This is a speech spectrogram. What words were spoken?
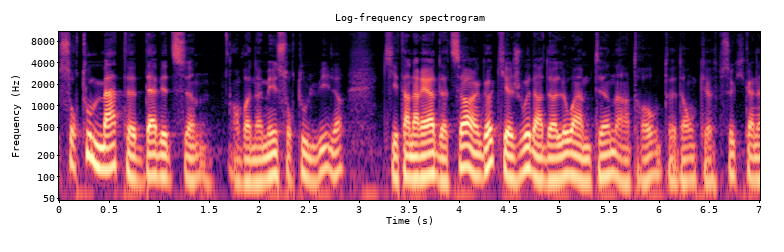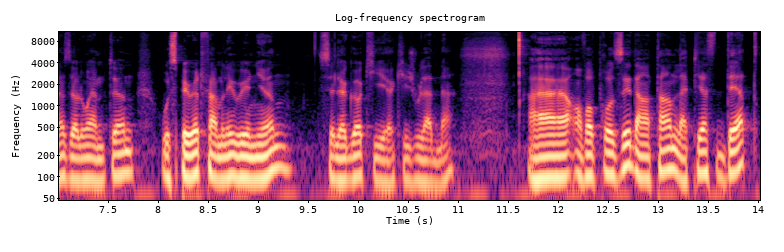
surtout Matt Davidson, on va nommer surtout lui, là, qui est en arrière de ça, un gars qui a joué dans The Lowhampton, entre autres. Donc, euh, ceux qui connaissent The Lowhampton ou Spirit Family Reunion, c'est le gars qui, euh, joue là-dedans. Euh, on va proposer d'entendre la pièce Death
